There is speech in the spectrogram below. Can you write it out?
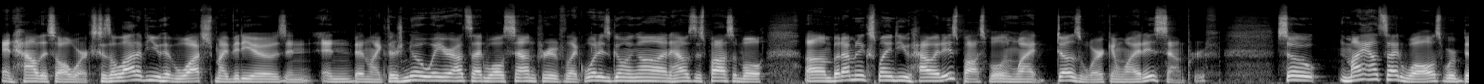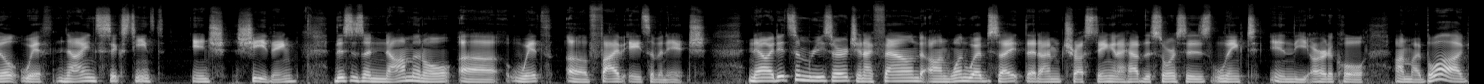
and how this all works. Because a lot of you have watched my videos and, and been like, there's no way your outside wall is soundproof. Like, what is going on? How is this possible? Um, but I'm going to explain to you how it is possible and why it does work and why it is soundproof. So my outside walls were built with 9 16th inch sheathing. This is a nominal uh, width of 5 eighths of an inch. Now, I did some research and I found on one website that I'm trusting, and I have the sources linked in the article on my blog,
